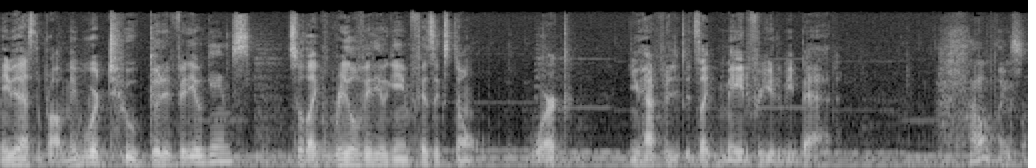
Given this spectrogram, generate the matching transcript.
Maybe that's the problem. Maybe we're too good at video games, so like real video game physics don't work. You have to. It's like made for you to be bad. I don't think so.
